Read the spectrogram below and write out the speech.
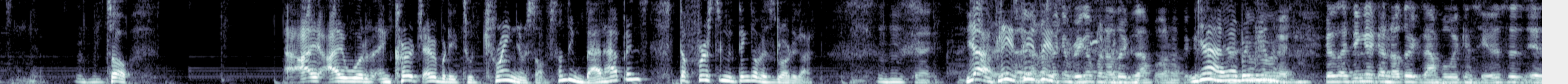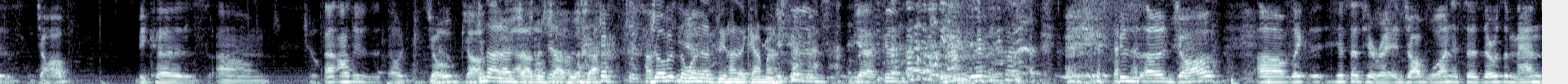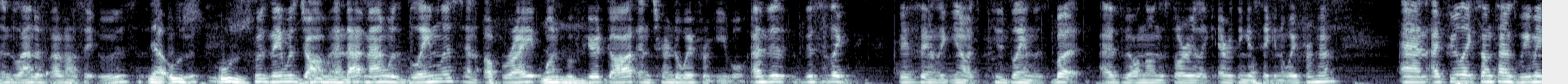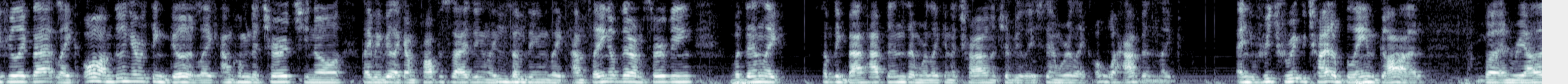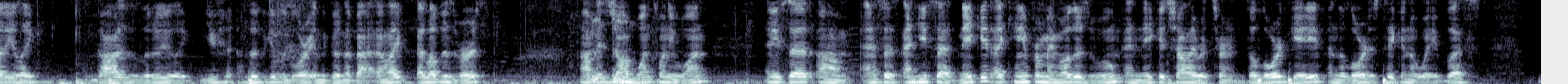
So I I would encourage everybody to train yourself. If something bad happens, the first thing to think of is glory to God. Okay. Yeah, please, I please, don't know I please. can bring up another example. I don't know if you can- Yeah, yeah, bring it in. Because I think like another example we can see this is, is Job, because um, uh, honestly, oh Job, Job. No, no, Job is Job is Job. Job is the one that's behind the camera. Because yeah, because because uh, Job, um, like it says here, right? In Job one, it says there was a man in the land of I don't know how to say Uz. Yeah, Uz, whose name was Job, and that man was blameless and upright, one who Mm. feared God and turned away from evil. And th- this is like basically saying like you know it's, he's blameless, but as we all know in the story, like everything gets taken away from him. And I feel like sometimes we may feel like that, like oh I'm doing everything good, like I'm coming to church, you know, like maybe like I'm prophesizing like Mhm. something, like I'm playing up there, I'm serving, but then like something bad happens and we're like in a trial and a tribulation, and we're like oh what happened, like, and we, tr- we try to blame God, but in reality like God is literally like you have to give him the glory in the good and the bad. And like I love this verse. Um, it's Job one twenty one. And he said, um, and says, and he said, Naked I came from my mother's womb, and naked shall I return. The Lord gave, and the Lord is taken away. Blessed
